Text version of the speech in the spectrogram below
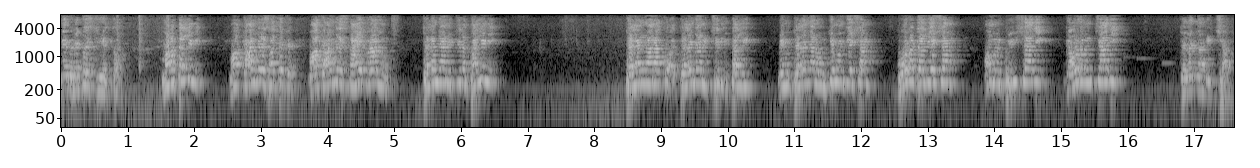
మేము రిక్వెస్ట్ చేస్తాం. మా తల్లిని మా కాంగ్రెస్ అధ్యక్ష మా కాంగ్రెస్ నాయకురాలను తెలంగాణ ఇచ్చిన తల్లిని తెలంగాణకు తెలంగాణ ఇచ్చింది తల్లి. మేము తెలంగాణ ఉద్యమం చేశాం పోరాటాలు చేశాం మమ్మల్ని పిలిచాది గౌరవించాది తెలంగాణ ఇచ్చారు.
